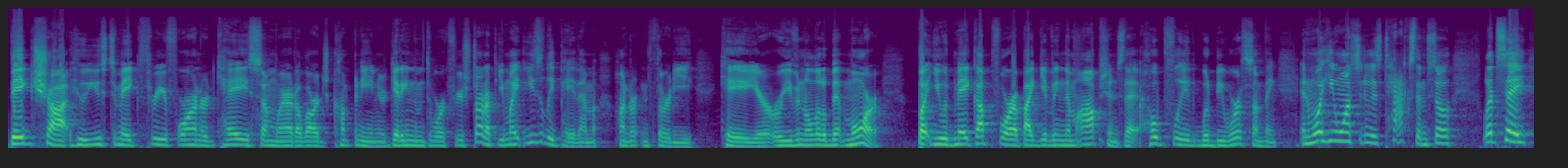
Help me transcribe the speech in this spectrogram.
big shot who used to make three or 400K somewhere at a large company and you're getting them to work for your startup, you might easily pay them 130K a year or even a little bit more but you would make up for it by giving them options that hopefully would be worth something. And what he wants to do is tax them. So let's say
